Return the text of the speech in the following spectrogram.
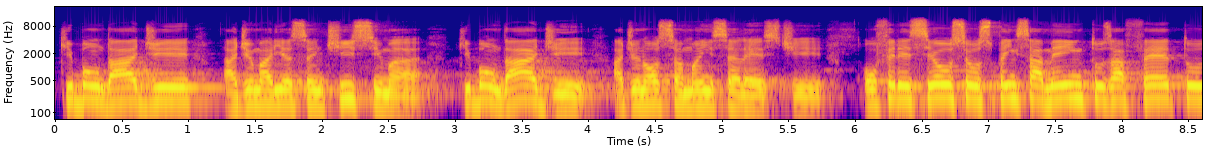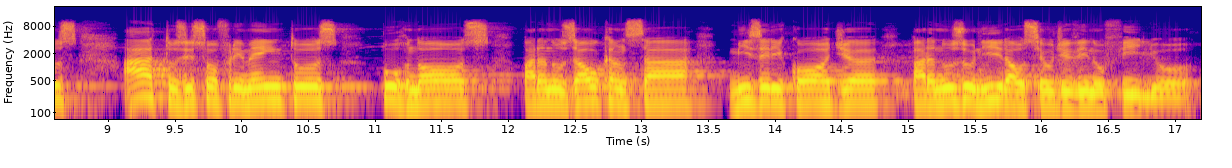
Que bondade a de Maria Santíssima, que bondade a de nossa Mãe Celeste. Ofereceu seus pensamentos, afetos, atos e sofrimentos por nós, para nos alcançar misericórdia, para nos unir ao seu divino Filho.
